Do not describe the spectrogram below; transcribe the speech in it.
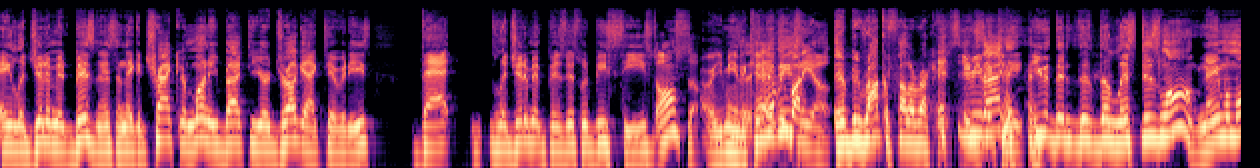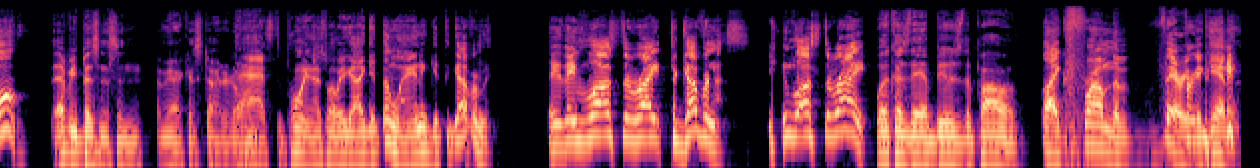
a legitimate business and they could track your money back to your drug activities, that legitimate business would be seized also. Oh, you mean the uh, Kennedys? Everybody else. It'd be Rockefeller Records. Eh, exactly. you, the, the, the list is long. Name them all. Every business in America started on. That's the point. That's why we got to get the land and get the government. They, they've lost the right to govern us. You lost the right. Well, because they abused the power. Like from the very beginning.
